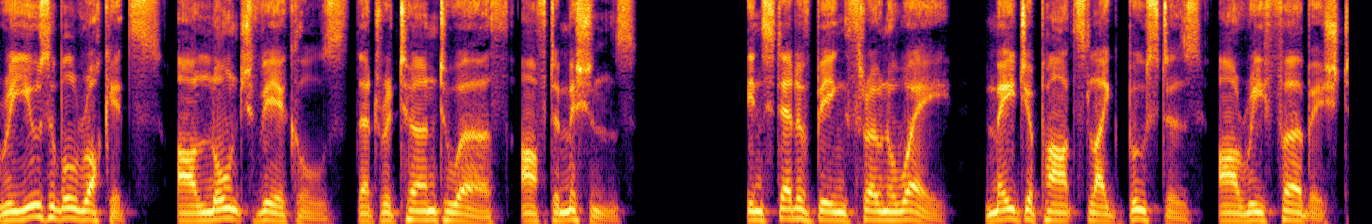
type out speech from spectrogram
Reusable rockets are launch vehicles that return to Earth after missions. Instead of being thrown away, major parts like boosters are refurbished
